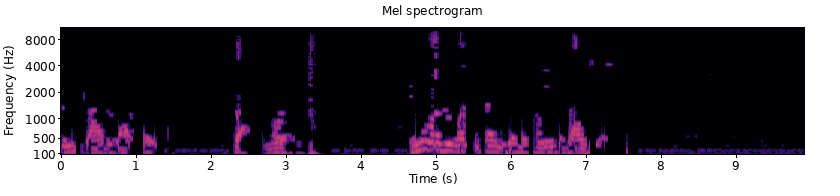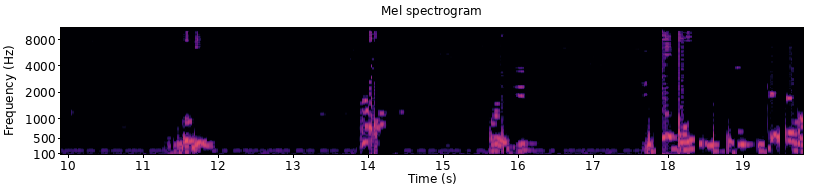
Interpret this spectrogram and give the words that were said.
please God without faith. Trust and loyalty. Anyone who wants to come to Him must believe that God exists. Believe. Or if you, can't believe, you can't have a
